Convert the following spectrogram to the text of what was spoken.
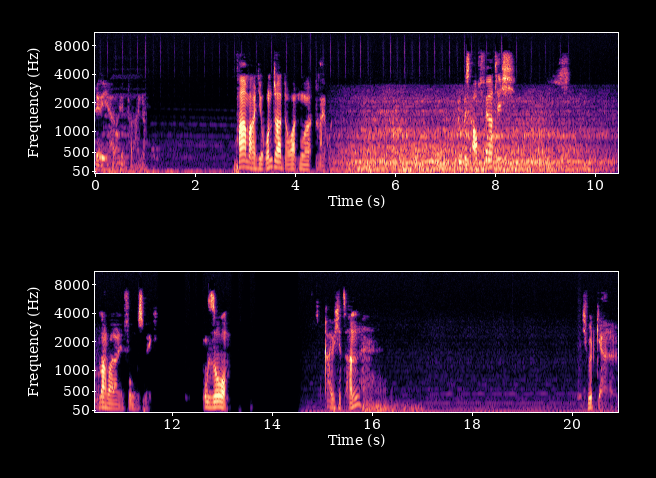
Der hier hat auf jeden Fall eine. Fahr mal hier runter, dauert nur drei Runden. Bist auch fertig. Machen wir dann den Fungus weg. So. Greife ich jetzt an. Ich würde gerne.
